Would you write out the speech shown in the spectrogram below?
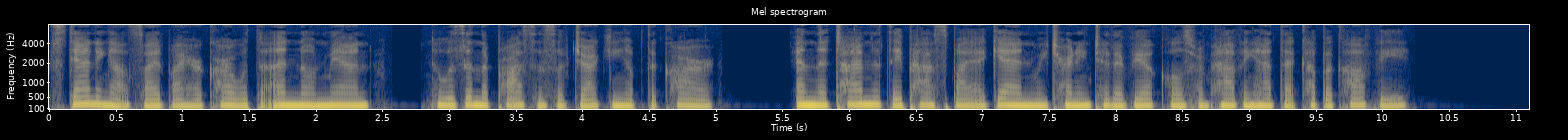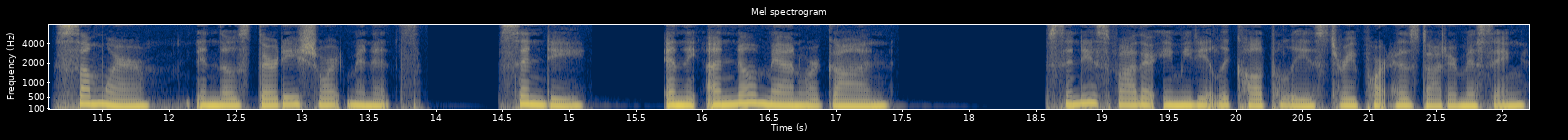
standing outside by her car with the unknown man who was in the process of jacking up the car, and the time that they passed by again returning to their vehicles from having had that cup of coffee. Somewhere in those 30 short minutes, Cindy and the unknown man were gone. Cindy's father immediately called police to report his daughter missing.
